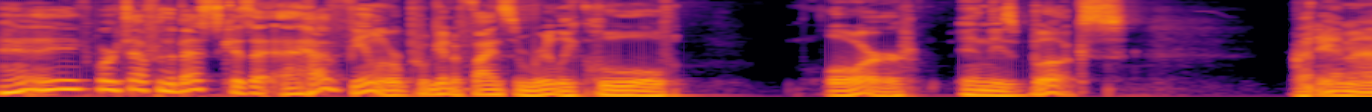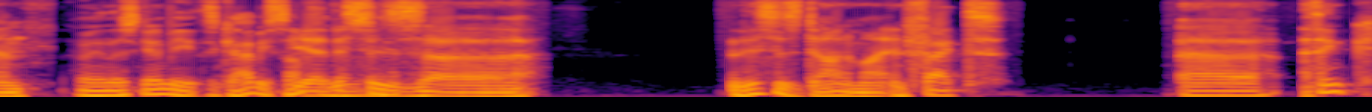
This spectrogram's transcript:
it worked out for the best because I, I have a feeling we're going to find some really cool lore in these books. Yeah, man. I mean, there's going to be there's got to be something. Yeah, this is. uh This is dynamite. In fact, uh I think.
